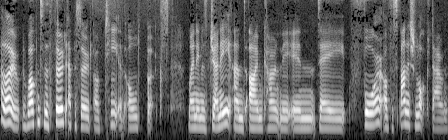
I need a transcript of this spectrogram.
Hello, and welcome to the third episode of Tea and Old Books. My name is Jenny, and I'm currently in day four of the Spanish lockdown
